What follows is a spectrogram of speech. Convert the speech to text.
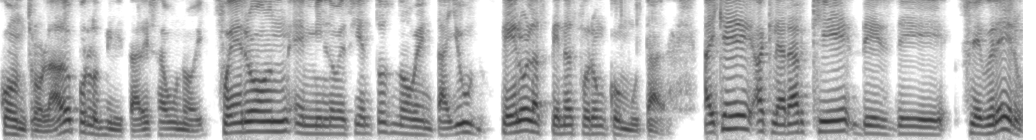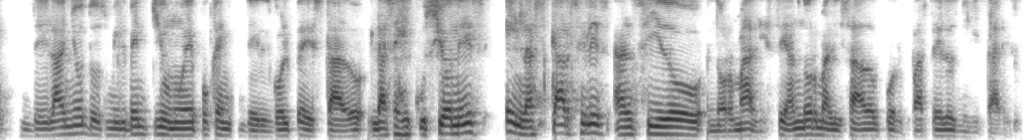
controlado por los militares aún hoy, fueron en 1991, pero las penas fueron conmutadas. Hay que aclarar que desde febrero del año 2021, época del golpe de Estado, las ejecuciones en las cárceles han sido normales, se han normalizado por parte de los militares.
